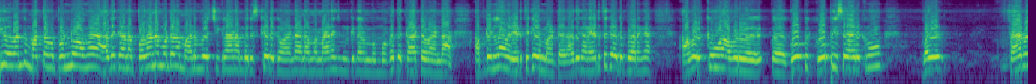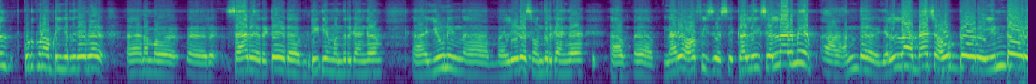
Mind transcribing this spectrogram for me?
இவர் வந்து மற்றவங்க பண்ணுவாங்க அதுக்கான பலனை மட்டும் நம்ம அனுபவிச்சுக்கலாம் நம்ம ரிஸ்க் எடுக்க வேண்டாம் நம்ம மேனேஜ்மெண்ட் கிட்ட நம்ம முகத்தை காட்ட வேண்டாம் அப்படின்லாம் அவர் எடுத்துக்கவே மாட்டார். அதுக்கான எடுத்துக்காட்டு பாருங்க அவருக்கும் அவர் கோபி கோபி சாருக்கும் ஃபேர்வெல் கொடுக்கணும் அப்படிங்கிறதுக்காக நம்ம சார் ரிட்டையர்டு டிடிஎம் வந்திருக்காங்க. யூனியன் லீடர்ஸ் வந்திருக்காங்க. நிறைய ஆஃபீஸர்ஸ் கலீக்ஸ் எல்லாருமே அந்த எல்லா batch outdoor indoor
